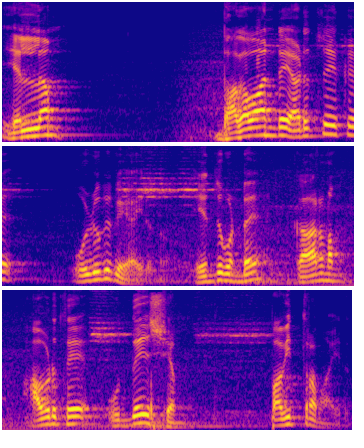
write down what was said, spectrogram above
എല്ലാം ഭഗവാന്റെ അടുത്തേക്ക് ഒഴുകുകയായിരുന്നു. എന്തുകൊണ്ട്? കാരണം അവിടുത്തെ ഉദ്ദേശ്യം പവിത്രമായിരുന്നു.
